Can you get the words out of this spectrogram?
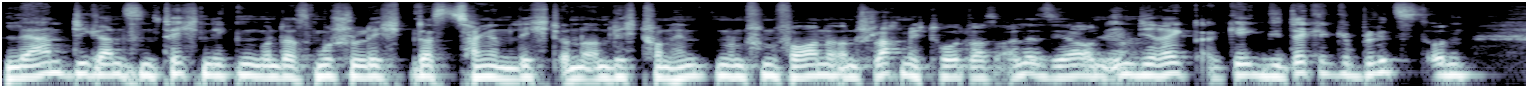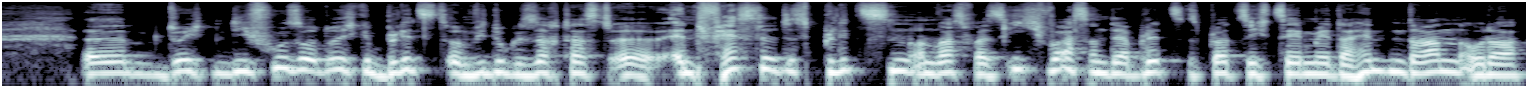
lernt die ganzen Techniken und das Muschellicht, das Zangenlicht und, und Licht von hinten und von vorne und Schlag mich tot, was alles, ja, und ja. indirekt gegen die Decke geblitzt und äh, durch den Diffusor durchgeblitzt und wie du gesagt hast, äh, entfesseltes Blitzen und was weiß ich was und der Blitz ist plötzlich zehn Meter hinten dran oder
